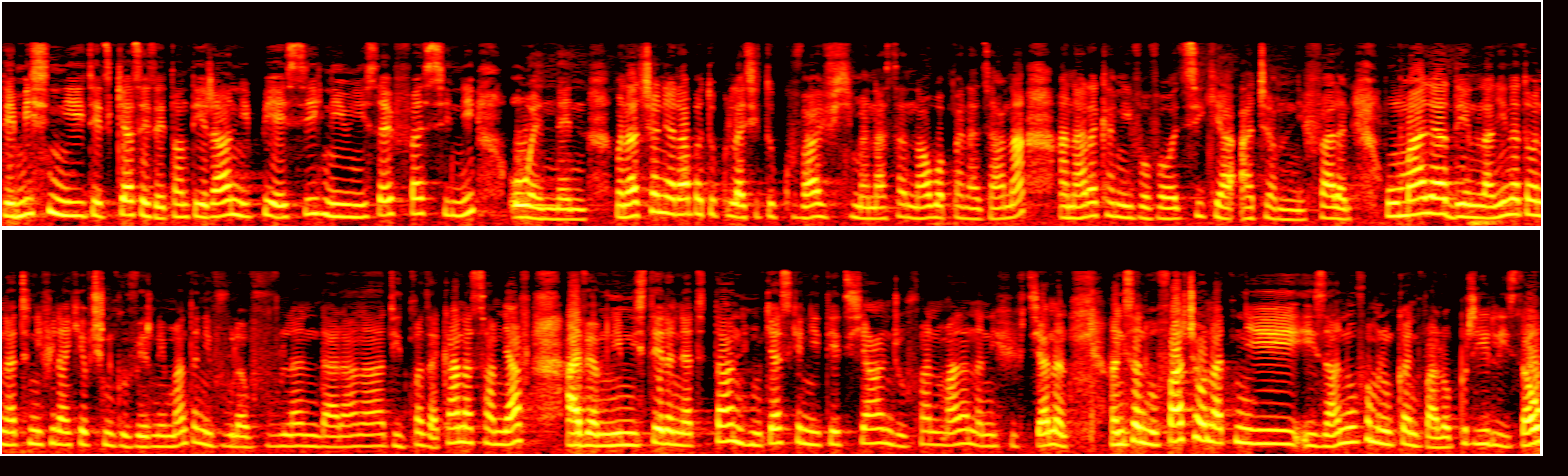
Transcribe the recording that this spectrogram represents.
dia misy ny tetikasa izay tanterahin'ny PSI, ny Unicef sy ny ONN. Manatrika ny haraba tompolahy sy tompovavy, manasa anao hampanajana hanaraka ny vaovao antsika hatramin'ny farany. Omaly ary dia nilaniana tao anatin'ny filankevitry ny governemanta ny volavolan-dalàna didim-panjakana samihafa avy amin'ny minisiteran'ny Atitany mikasika ny tetiandro fanomanana ny fifidianana. Anisan'ny voafaritra ao anatin'izany ho fa manomboka ny valo aprily izao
